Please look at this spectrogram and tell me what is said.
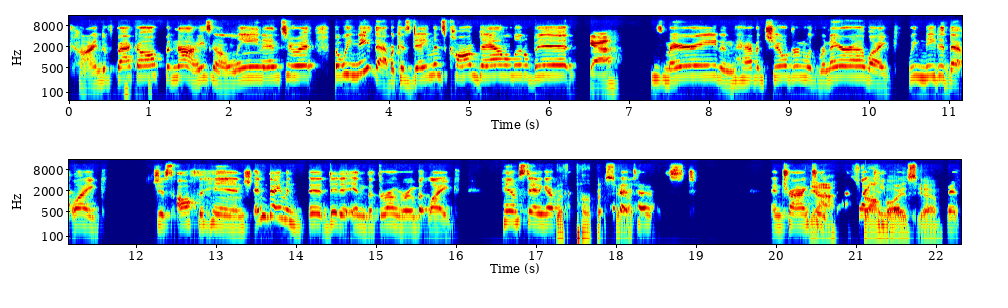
kind of back off, but nah, he's gonna lean into it. But we need that because Daemon's calmed down a little bit. yeah. He's married and having children with Rhaenyra. Like we needed that, like just off the hinge. And Daemon uh, did it in the throne room, but like him standing up With purpose. Yeah. that toast and trying to Yeah. like Strong he boys. Yeah. wasn't-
